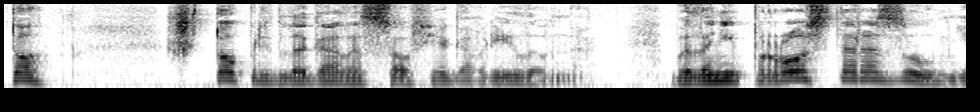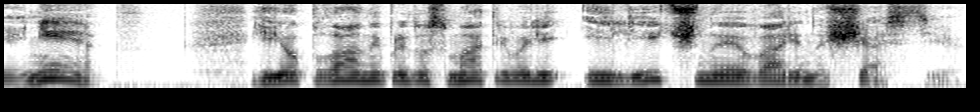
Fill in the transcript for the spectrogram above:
То, что предлагала Софья Гавриловна, было не просто разумнее, нет. Ее планы предусматривали и личное Варино счастье,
